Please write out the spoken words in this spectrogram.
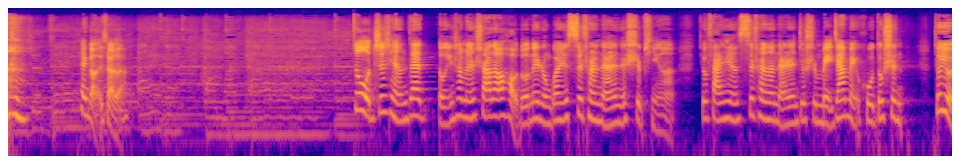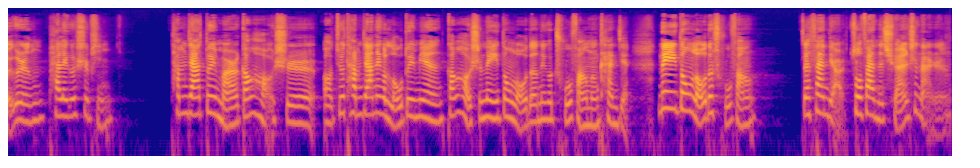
太搞笑了！就我之前在抖音上面刷到好多那种关于四川男人的视频啊，就发现四川的男人就是每家每户都是，就有一个人拍了一个视频。他们家对门刚好是哦，就他们家那个楼对面刚好是那一栋楼的那个厨房，能看见那一栋楼的厨房，在饭点做饭的全是男人，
